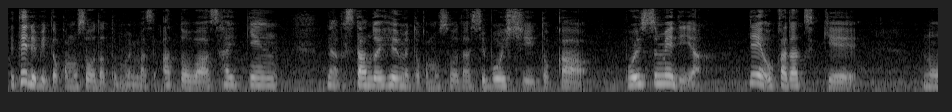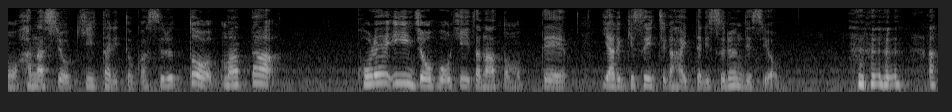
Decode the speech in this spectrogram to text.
でテレビとかもそうだと思います。あとは最近なんかスタンド FM とかもそうだし Voicy とかボイスメディアでお片付けの話を聞いたりとかするとまたこれいい情報を聞いたなと思ってやる気スイッチが入ったりするんですよ。あ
